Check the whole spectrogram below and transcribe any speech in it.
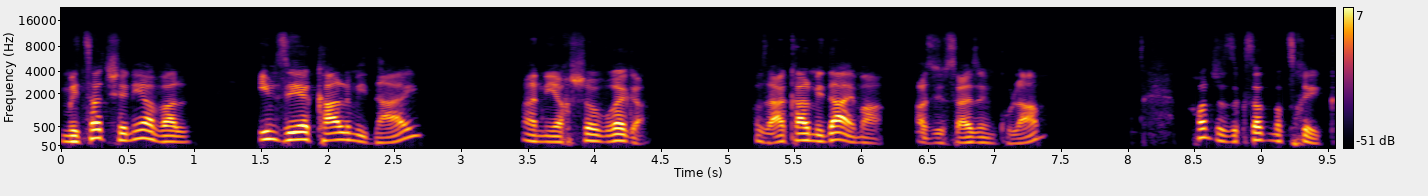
מצד שני, אבל, אם זה יהיה קל מדי, אני אחשוב, רגע, זה היה קל מדי, מה, אז היא עושה את זה עם כולם? נכון שזה קצת מצחיק,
